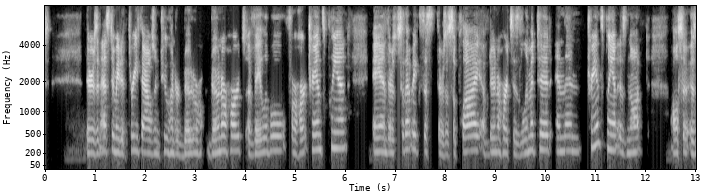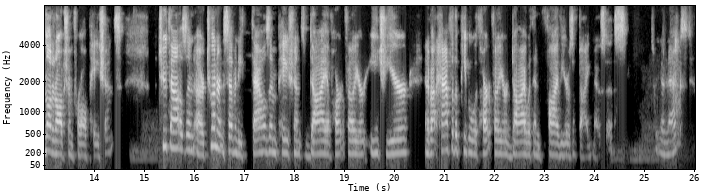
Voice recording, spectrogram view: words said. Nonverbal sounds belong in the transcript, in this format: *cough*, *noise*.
There's an estimated 3,200 donor, donor hearts available for heart transplant, and there's so that makes this there's a supply of donor hearts is limited, and then transplant is not also is not an option for all patients. 2,000 or uh, 270,000 patients die of heart failure each year, and about half of the people with heart failure die within five years of diagnosis. So we go next.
